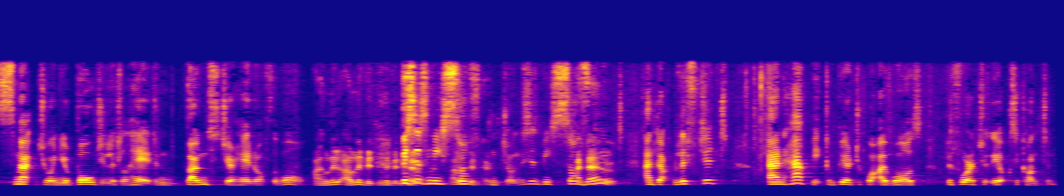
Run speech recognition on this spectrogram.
smacked you on your bulgy little head and bounced your head off the wall. I live, I live in, live in This hope. is me I live in softened. John. This is me softened and uplifted and happy compared to what I was before I took the Oxycontin.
